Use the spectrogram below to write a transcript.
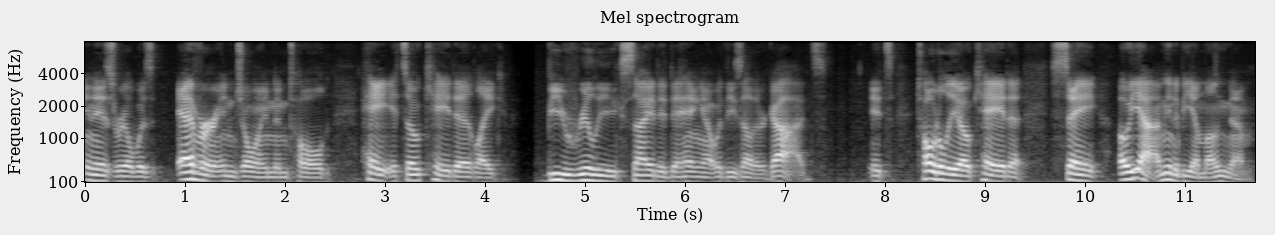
in Israel was ever enjoined and told, hey, it's okay to like be really excited to hang out with these other gods. It's totally okay to say, oh, yeah, I'm going to be among them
